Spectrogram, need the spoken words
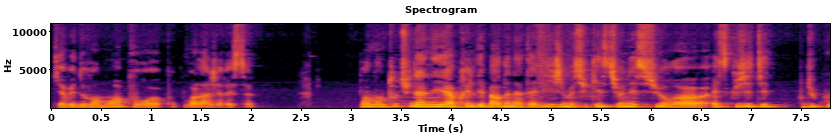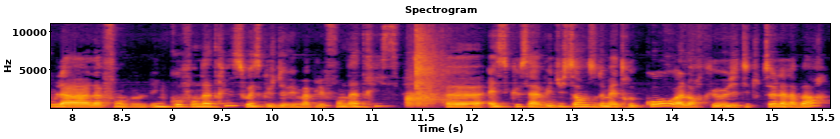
qui avait devant moi pour, pour pouvoir la gérer seule. Pendant toute une année après le départ de Nathalie, je me suis questionnée sur est-ce que j'étais du coup la, la une cofondatrice ou est-ce que je devais m'appeler fondatrice? Euh, Est-ce que ça avait du sens de mettre co alors que j'étais toute seule à la barre?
